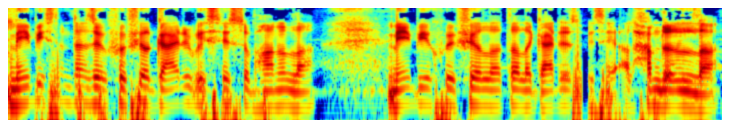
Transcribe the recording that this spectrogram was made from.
Maybe sometimes if we feel guided, we say Subhanallah. Maybe if we feel Allah Ta'ala guided us, we say Alhamdulillah.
